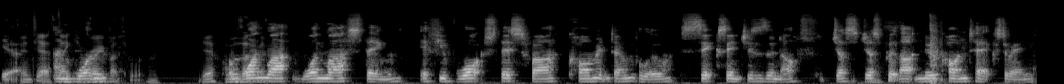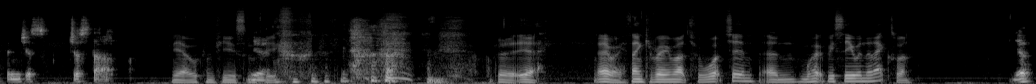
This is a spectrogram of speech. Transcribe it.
Yeah. And yeah, And thank you very much for watching. Yeah. What And was one mate? la- one last thing. If you've watched this far, comment down below. Six inches is enough. Just just Yes. put that no context or anything. Just just that. Yeah, we'll confuse some Yeah. people. but yeah. Anyway, thank you very much for watching, and we'll hopefully see you in the next one. Yep.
